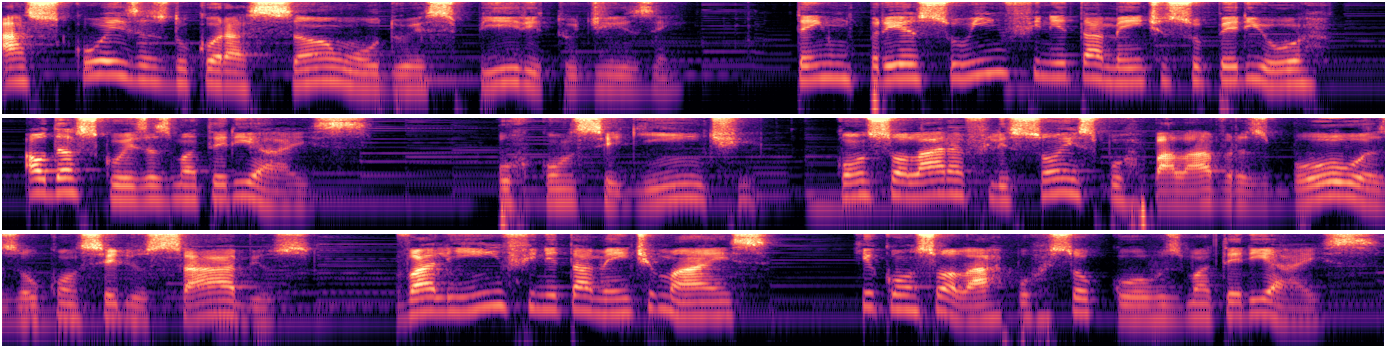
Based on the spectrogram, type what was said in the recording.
As coisas do coração ou do espírito, dizem, têm um preço infinitamente superior ao das coisas materiais por conseguinte, consolar aflições por palavras boas ou conselhos sábios vale infinitamente mais que consolar por socorros materiais.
